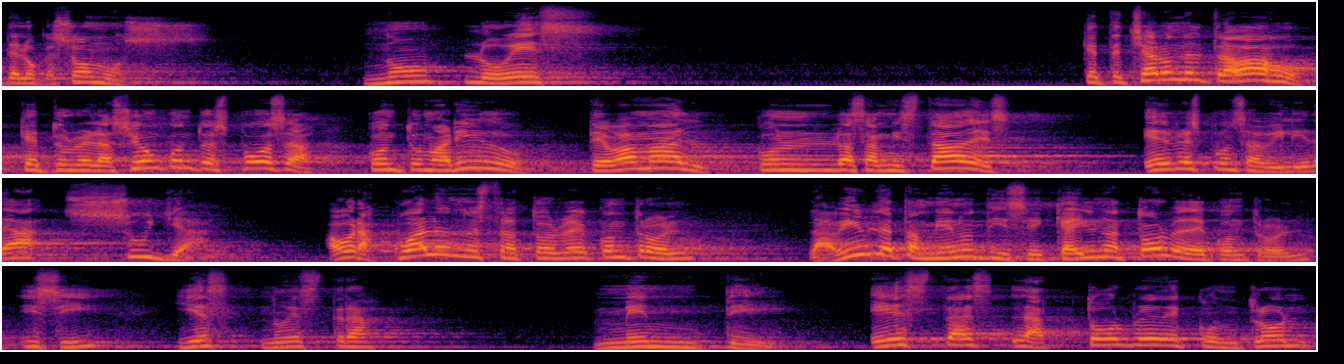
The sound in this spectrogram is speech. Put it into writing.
de lo que somos. No lo es. Que te echaron del trabajo, que tu relación con tu esposa, con tu marido, te va mal, con las amistades, es responsabilidad suya. Ahora, ¿cuál es nuestra torre de control? La Biblia también nos dice que hay una torre de control, y sí, y es nuestra mente. Esta es la torre de control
